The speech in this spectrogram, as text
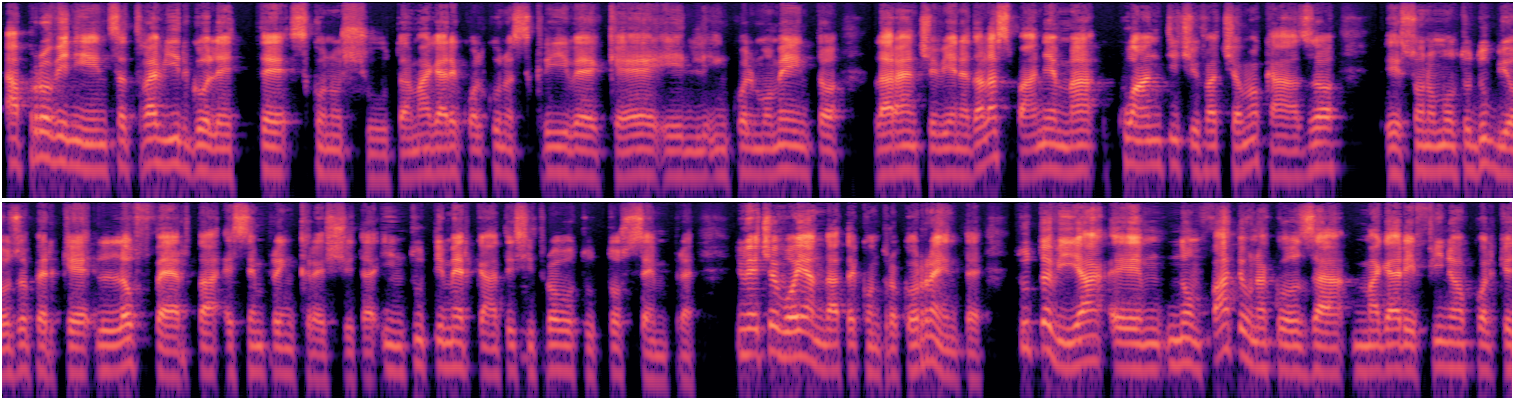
a provenienza, tra virgolette, sconosciuta. Magari qualcuno scrive che il, in quel momento l'arancia viene dalla Spagna, ma quanti ci facciamo caso e sono molto dubbioso perché l'offerta è sempre in crescita. In tutti i mercati si trova tutto sempre. Invece voi andate controcorrente. Tuttavia ehm, non fate una cosa magari fino a qualche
